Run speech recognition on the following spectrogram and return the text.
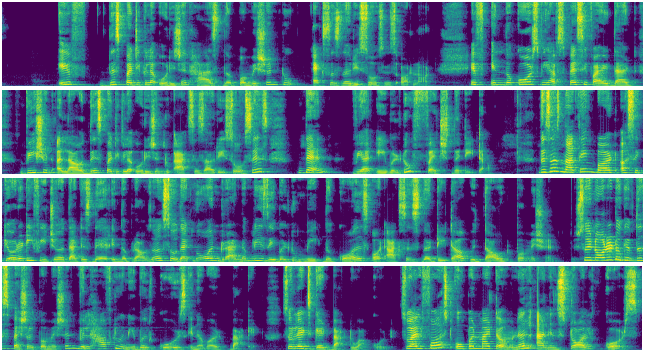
if this particular origin has the permission to access the resources or not. If in the CORS we have specified that we should allow this particular origin to access our resources, then we are able to fetch the data. This is nothing but a security feature that is there in the browser so that no one randomly is able to make the calls or access the data without permission. So in order to give this special permission, we'll have to enable CORS in our backend. So let's get back to our code. So I'll first open my terminal and install CORS.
